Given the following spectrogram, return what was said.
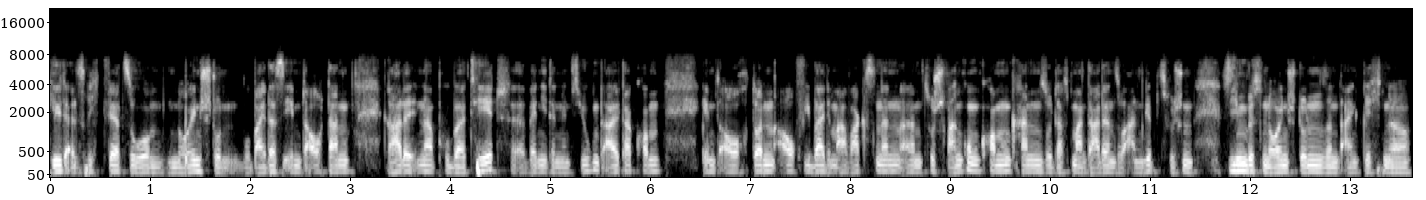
gilt als Richtwert so neun Stunden. Wobei das eben auch dann gerade in der Pubertät, äh, wenn die dann ins Jugendalter kommen, eben auch dann auch wie bei dem Erwachsenen ähm, zu Schwankungen kommen kann, so dass man da dann so angibt, zwischen sieben bis neun Stunden sind eigentlich eine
